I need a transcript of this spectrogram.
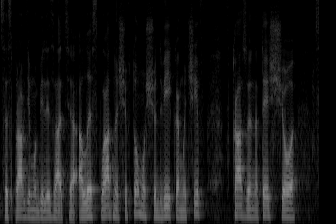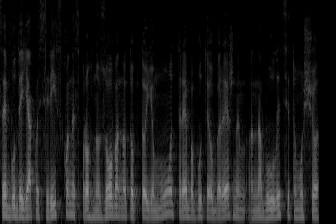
це справді мобілізація. Але складнощі в тому, що двійка мечів вказує на те, що це буде якось різко, не спрогнозовано, тобто йому треба бути обережним на вулиці, тому що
